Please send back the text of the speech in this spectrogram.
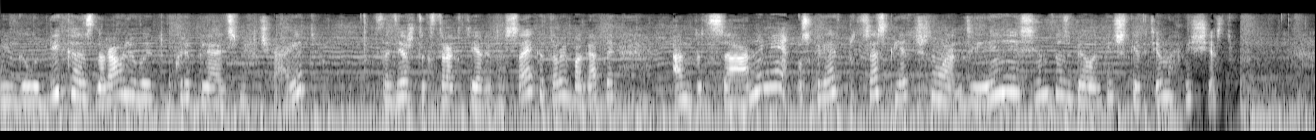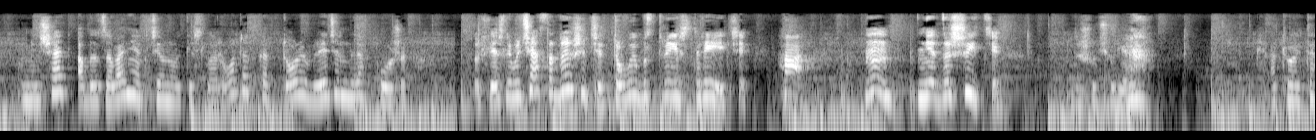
и голубика оздоравливает, укрепляет, смягчает. Содержит экстракт ягод асаи, которые богаты антоцианами ускоряет процесс клеточного деления синтез биологически активных веществ. Уменьшает образование активного кислорода, который вреден для кожи. То есть, если вы часто дышите, то вы быстрее стареете. Ха! М, не дышите! Да шучу я. А то это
